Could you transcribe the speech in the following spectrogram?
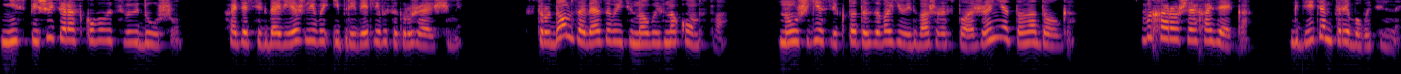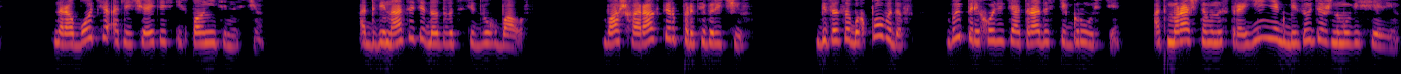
Не спешите расковывать свою душу, хотя всегда вежливы и приветливы с окружающими. С трудом завязываете новые знакомства. Но уж если кто-то завоюет ваше расположение, то надолго. Вы хорошая хозяйка, к детям требовательны. На работе отличаетесь исполнительностью. От 12 до 22 баллов. Ваш характер противоречив. Без особых поводов вы переходите от радости к грусти, от мрачного настроения к безудержному веселью.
